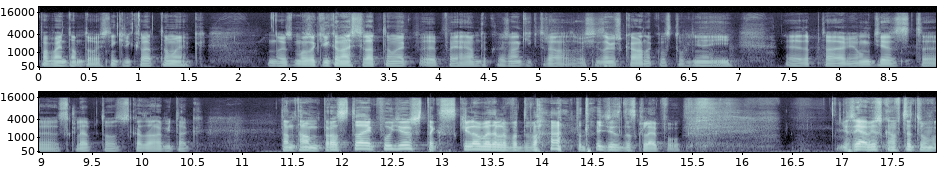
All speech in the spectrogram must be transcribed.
pamiętam to właśnie kilka lat temu, jak no już może kilkanaście lat temu, jak e, pojechałem do koleżanki, która właśnie zamieszkała na Kostuchnie i e, zapytałem ją, gdzie jest e, sklep, to wskazała mi tak tam, tam prosto, jak pójdziesz, tak z kilometr albo dwa, to dojdziesz do sklepu. Ja mieszkam w centrum,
